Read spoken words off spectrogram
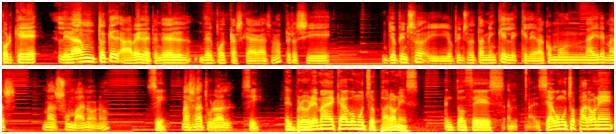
Porque le da un toque. A ver, depende del, del podcast que hagas, ¿no? Pero si. Yo pienso, y yo pienso también que le, que le da como un aire más, más humano, ¿no? Sí, Más natural. sí. El problema es que hago muchos parones. Entonces, si hago muchos parones,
